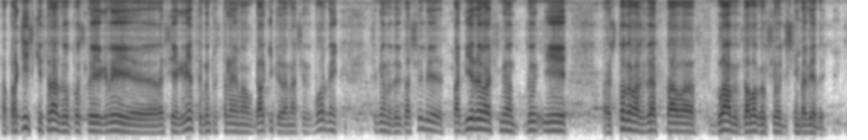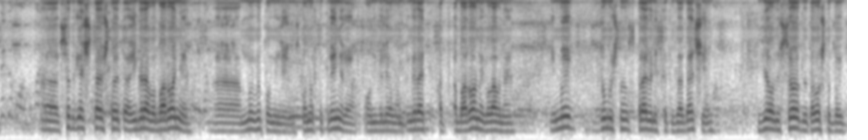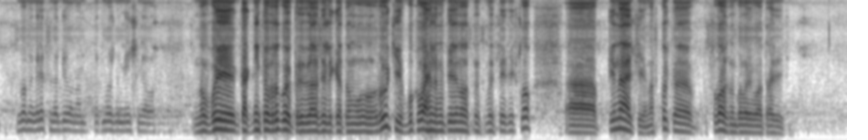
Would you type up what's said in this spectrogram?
А Практически сразу после игры э, Россия-Греция мы представляем вам голкипера нашей сборной Семена. С победой вас, Семен. Ну И э, что, на ваш взгляд, стало главным залогом сегодняшней победы? Э, Все-таки я считаю, что это игра в обороне. Мы выполнили установку тренера. Он велел нам играть от обороны, главное. И мы, думаю, что справились с этой задачей. Сделали все для того, чтобы сборная Греции забила нам как можно меньше голов. Ну, вы, как никто другой, предложили к этому руки, в буквальном и переносном смысле этих слов. А, пенальти, насколько сложно было его отразить?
